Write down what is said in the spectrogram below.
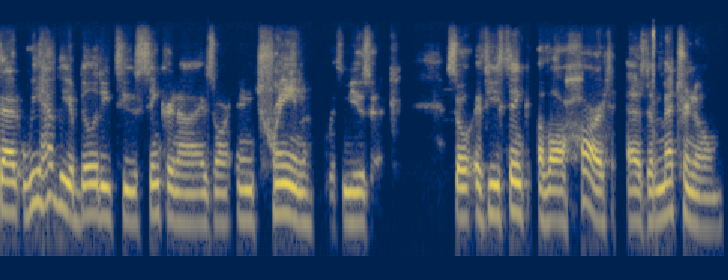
That we have the ability to synchronize or entrain with music. So if you think of our heart as a metronome,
